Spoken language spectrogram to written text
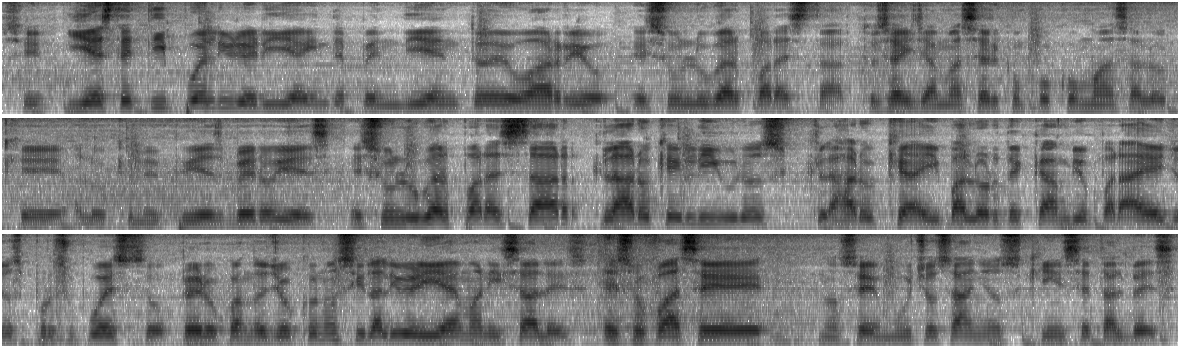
¿sí? Y este tipo de librería independiente de barrio es un lugar para estar. Entonces ahí ya me acerco un poco más a lo que, a lo que me pides, Vero, y es, es un lugar para estar. Claro que hay libros, claro que hay valor de cambio para ellos, por supuesto, pero cuando yo conocí la librería de Manizales, eso fue hace, no sé, muchos años, 15 tal vez,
